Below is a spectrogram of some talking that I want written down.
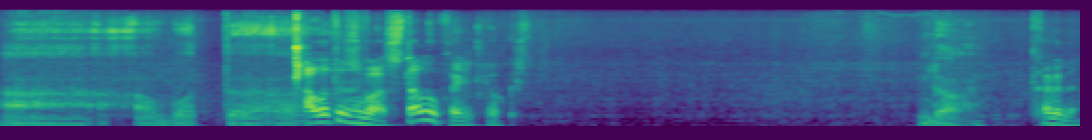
А, вот, э, А вот из вас стала уходить легкость? да. Когда?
